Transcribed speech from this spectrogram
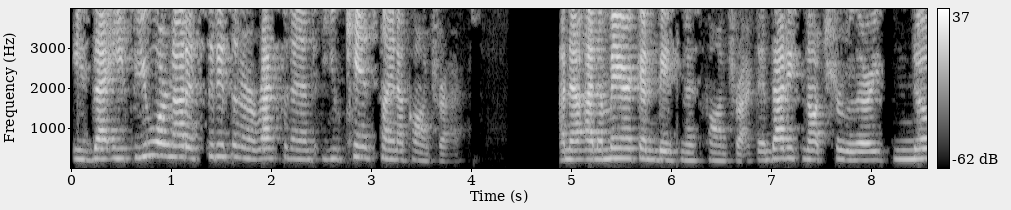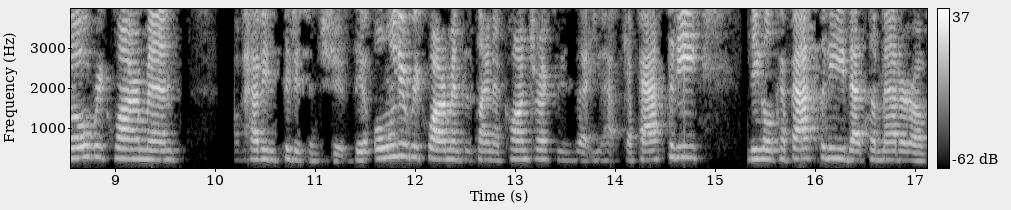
is that if you are not a citizen or a resident, you can't sign a contract, an, an American business contract. And that is not true. There is no requirement of having citizenship. The only requirement to sign a contract is that you have capacity, legal capacity. That's a matter of,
